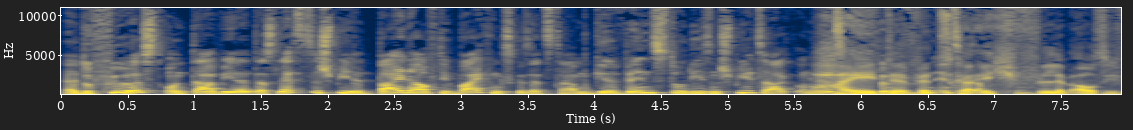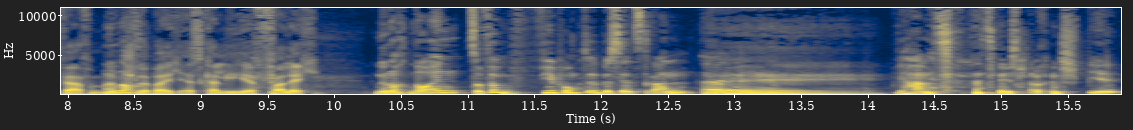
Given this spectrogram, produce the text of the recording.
äh, du führst und da wir das letzte Spiel beide auf die Vikings gesetzt haben, gewinnst du diesen Spieltag und holst Heide Witzka, ich flipp aus, ich werfe mit meinem Schlepper, ich eskaliere hier völlig. Nur noch 9 zu 5. Vier Punkte bis jetzt dran. Ähm, Hey. Wir haben jetzt natürlich noch ein Spiel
